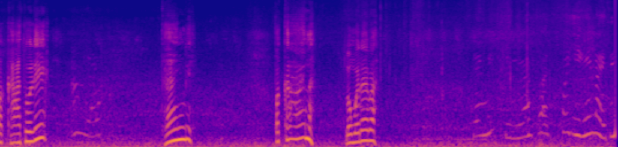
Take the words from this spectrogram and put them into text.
ปากกาตัวเล็กอ้าวเหรอแทงดิปากกาน่ะ ลงไปได้ปะยังไม่ถึงนะพ่อพ่อยิงให้หน่อยสิ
